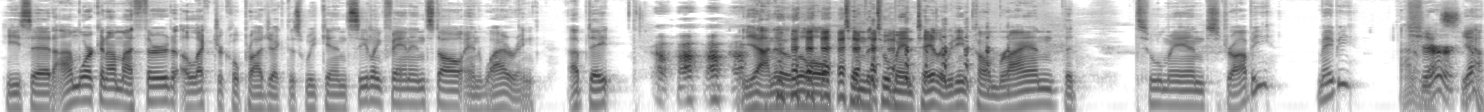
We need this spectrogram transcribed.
He said, "I'm working on my third electrical project this weekend: ceiling fan install and wiring. Update yeah, I know. Little Tim the Toolman Taylor. We need to call him Ryan the Toolman Strawby, maybe? I don't Sure. know. Yeah.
